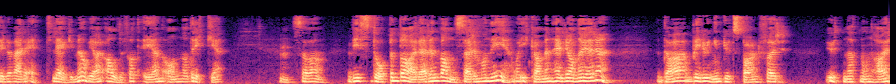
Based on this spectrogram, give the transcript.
til å være ett legeme, og vi har alle fått én ånd å drikke. Mm. Så hvis dåpen bare er en vannseremoni og ikke har med en hellig ånd å gjøre, da blir det jo ingen Guds barn, for uten at noen har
